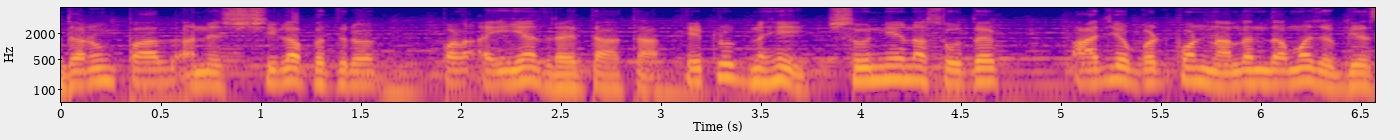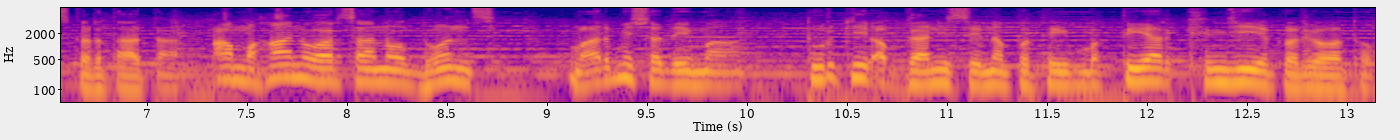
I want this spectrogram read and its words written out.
ધર્મપાલ અને શિલાભદ્ર પણ અહીંયા જ રહેતા હતા. એટલું જ નહીં, શૂન્યના શોધક આર્યભટ્ટ પણ નાલંદામાં જ અભ્યાસ કરતા હતા. આ મહાન વારસાનો ધ્વંસ બારમી સદીમાં તુર્કી અફઘાની સેનાપતિ બખ્તિયાર ખિલજીએ કર્યો હતો.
